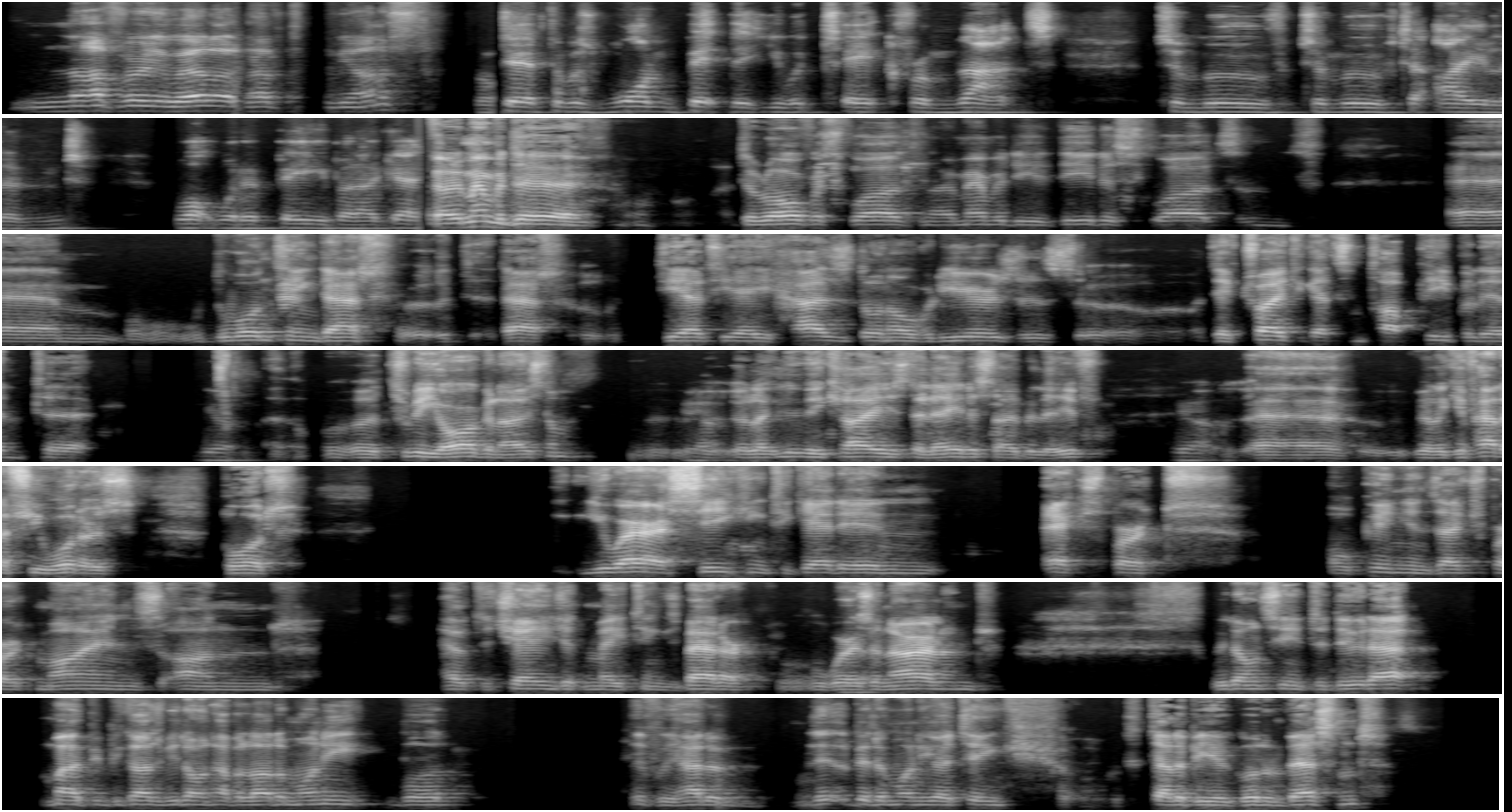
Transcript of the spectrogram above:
Not very well, I'll have to be honest. Say if there was one bit that you would take from that to move to move to Ireland, what would it be? But I guess I remember the the Rover squads, and I remember the Adidas squads, and um, the one thing that that the LTA has done over the years is uh, they've tried to get some top people in to Yeah. uh, to reorganise them. Yeah. Uh, Like Louis Cayer is the latest, I believe. yeah, Uh, like you've had a few others, but you are seeking to get in expert opinions, expert minds on how to change it and make things better. Whereas in Ireland, we don't seem to do that. Might be because we don't have a lot of money, but if we had a little bit of money, I think that'd be a good investment.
